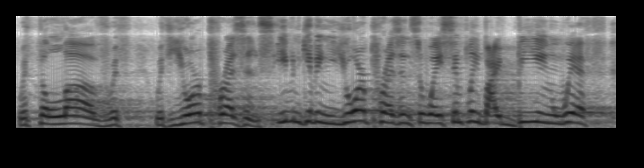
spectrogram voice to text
with the love, with, with your presence, even giving your presence away simply by being with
